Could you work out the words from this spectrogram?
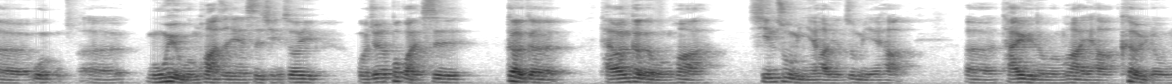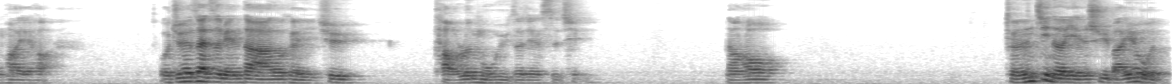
呃，文呃母语文化这件事情，所以我觉得不管是各个台湾各个文化，新住民也好，原住民也好，呃台语的文化也好，客语的文化也好，我觉得在这边大家都可以去讨论母语这件事情，然后可能进而延续吧，因为我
